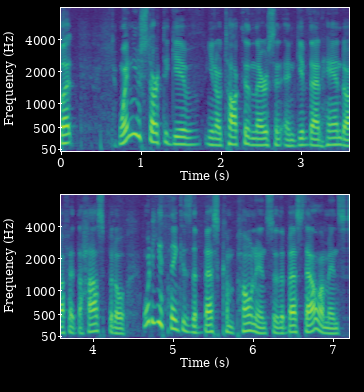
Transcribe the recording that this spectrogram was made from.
But when you start to give, you know, talk to the nurse and, and, give that handoff at the hospital, what do you think is the best components or the best elements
